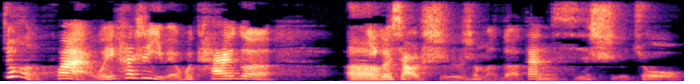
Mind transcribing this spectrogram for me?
就很快。我一开始以为会开个嗯一个小时什么的，但嗯其实就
